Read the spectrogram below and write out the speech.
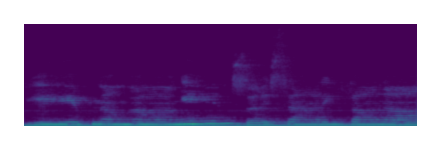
Ihip ng hangin, sari-saring tanawin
